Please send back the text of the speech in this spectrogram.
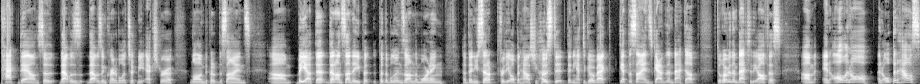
packed down. So that was that was incredible. It took me extra long to put up the signs. Um, but yeah, then then on Sunday you put put the balloons on in the morning. Uh, then you set up for the open house. You host it. Then you have to go back, get the signs, gather them back up, deliver them back to the office. Um, and all in all, an open house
